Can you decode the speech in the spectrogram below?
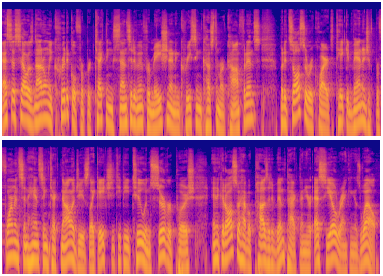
SSL is not only critical for protecting sensitive information and increasing customer confidence, but it's also required to take advantage of performance enhancing technologies like HTTP 2 and server push, and it could also have a positive impact on your SEO ranking as well.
